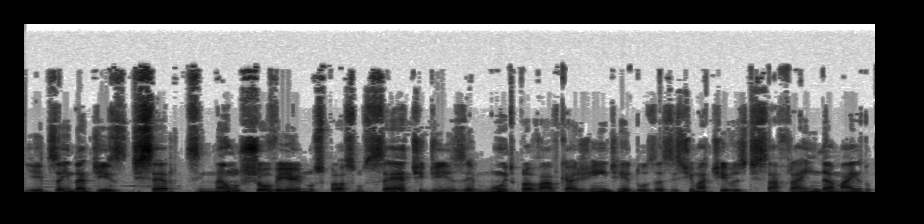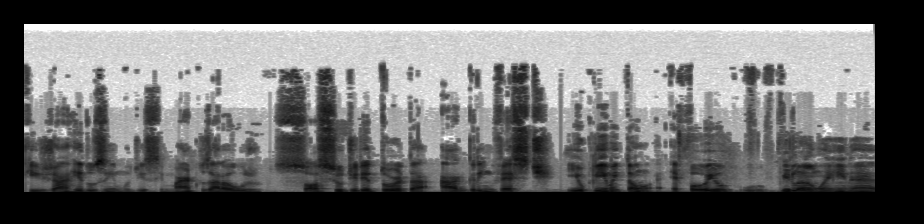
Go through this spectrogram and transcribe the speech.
E eles ainda diz, disseram: se não chover nos próximos 7 dias, é muito provável que a gente reduza as estimativas de safra ainda mais do que já reduzimos, disse Marcos Araújo, sócio-diretor da Agriinvest. E o clima, então, é, foi o, o vilão aí, né?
